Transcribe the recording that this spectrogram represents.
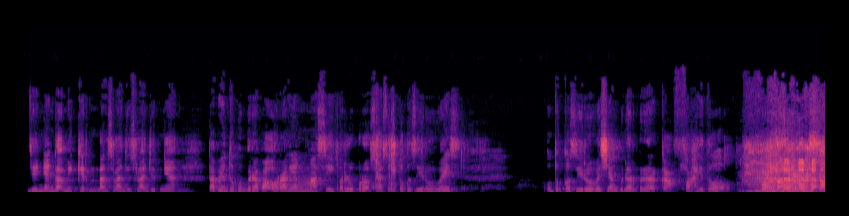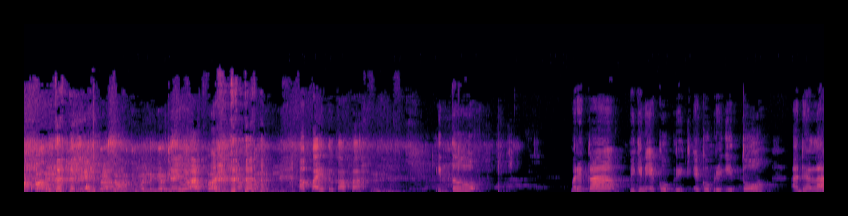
jadinya nggak mikir tentang selanjut selanjutnya tapi untuk beberapa orang yang masih perlu proses untuk ke zero waste untuk ke zero waste yang benar-benar kafah itu apa ya? Kafah. seperti mendengar istilah hard. apa nih? Apa nih? apa itu kafah itu mereka bikin eco brick eco brick itu adalah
